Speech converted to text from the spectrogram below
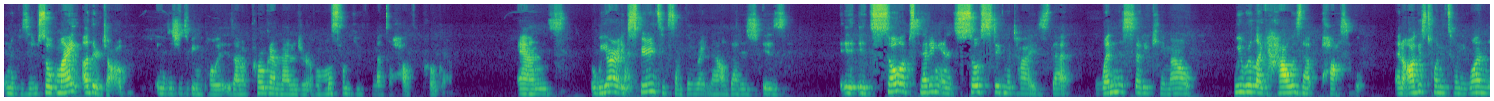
in a position. So my other job, in addition to being a poet, is I'm a program manager of a Muslim youth mental health program, and we are experiencing something right now that is is it, it's so upsetting and it's so stigmatized that when this study came out, we were like, how is that possible? And August 2021,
